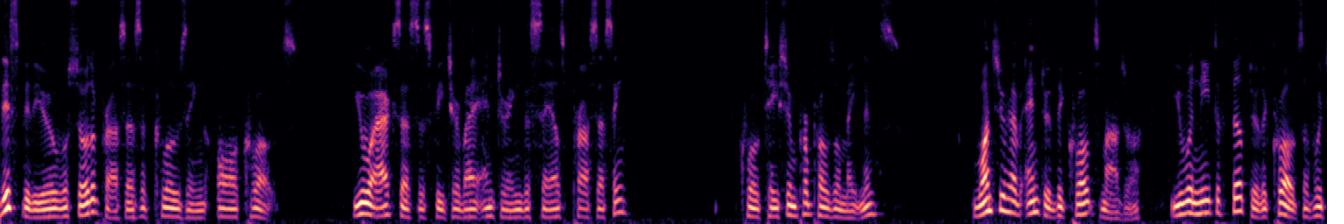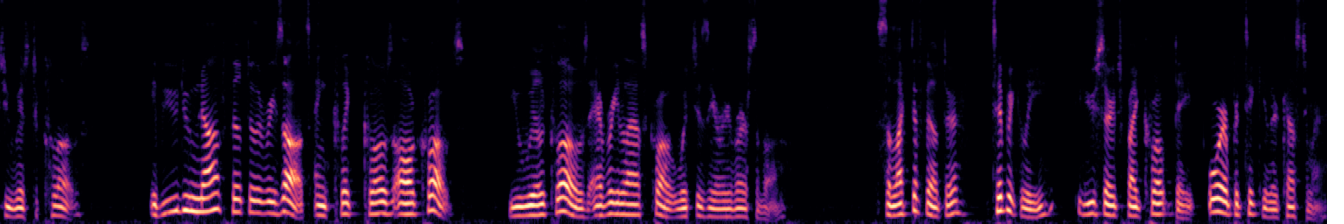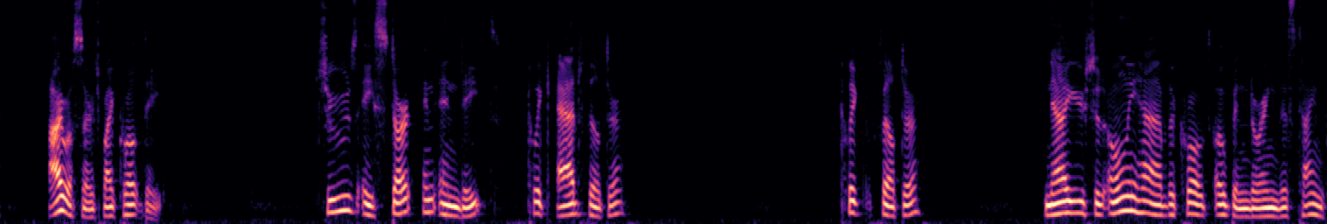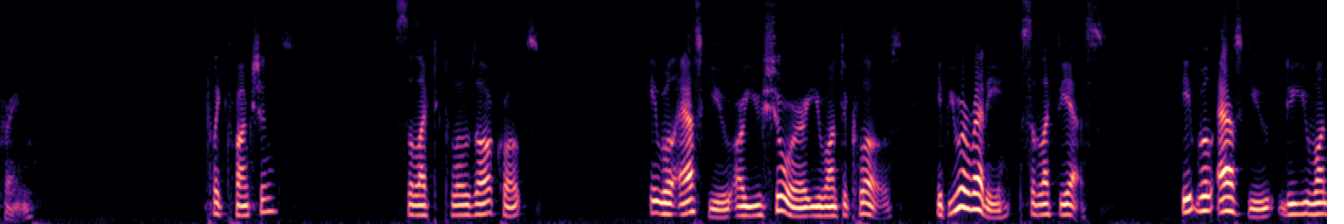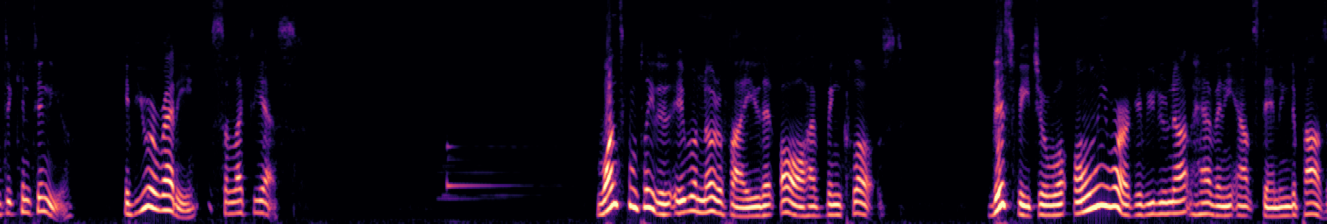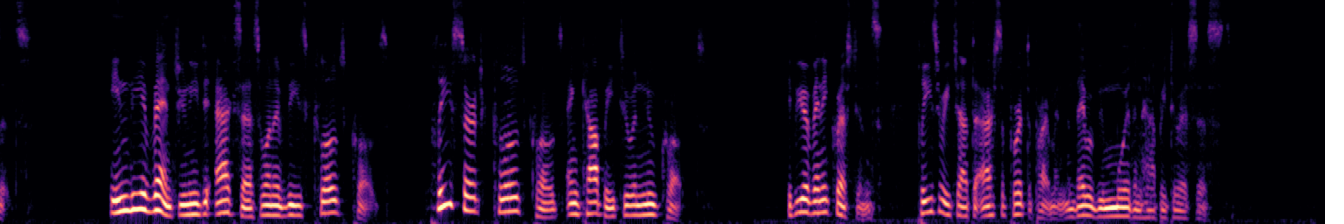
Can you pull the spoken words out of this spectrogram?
This video will show the process of closing all quotes. You will access this feature by entering the Sales Processing, Quotation Proposal Maintenance. Once you have entered the Quotes module, you will need to filter the quotes of which you wish to close. If you do not filter the results and click Close All Quotes, you will close every last quote which is irreversible. Select a filter. Typically, you search by quote date or a particular customer. I will search by quote date. Choose a start and end date. Click Add Filter. Click Filter. Now you should only have the quotes open during this time frame. Click Functions. Select Close All Quotes. It will ask you, are you sure you want to close? If you are ready, select Yes. It will ask you, do you want to continue? If you are ready, select Yes. Once completed, it will notify you that all have been closed. This feature will only work if you do not have any outstanding deposits. In the event you need to access one of these closed quotes, please search closed quotes and copy to a new quote. If you have any questions, please reach out to our support department and they would be more than happy to assist.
